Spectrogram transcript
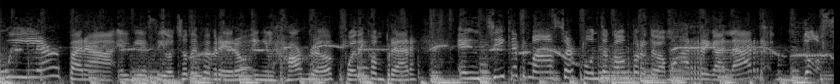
Wheeler para el 18 de febrero en el Hard Rock. Puedes comprar en ticketmaster.com, pero te vamos a regalar dos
